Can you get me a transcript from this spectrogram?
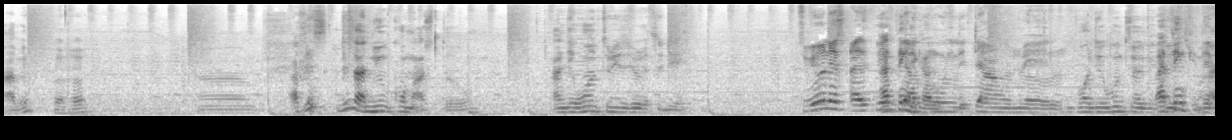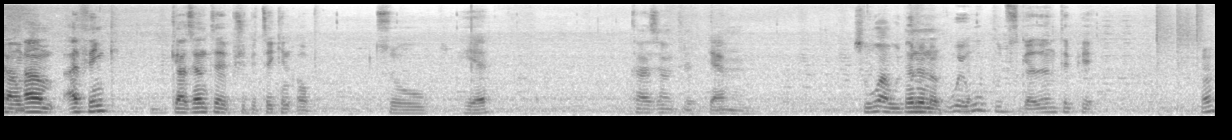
Abi? Mhm. Um, I think this, these are newcomers though. And they won 3 0 today. To be honest, I think, I think they're they can- going they- down, man. But they won't tell you. I think they can. Um, I think Gaziantep should be taken up to here. Gaziantep. Yeah. Hmm. So what are we No, no, no. Wait, who puts Gaziantep here?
